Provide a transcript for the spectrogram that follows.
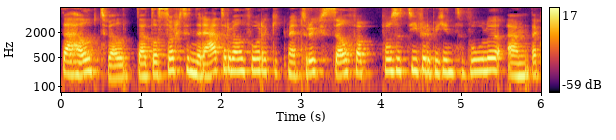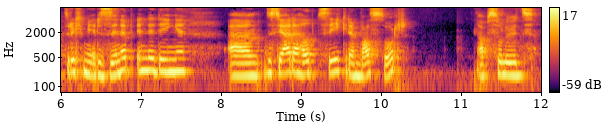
Dat helpt wel. Dat, dat zorgt inderdaad er wel voor dat ik mij terug zelf wat positiever begin te voelen. Um, dat ik terug meer zin heb in de dingen. Um, dus ja, dat helpt zeker en vast hoor. Absoluut.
